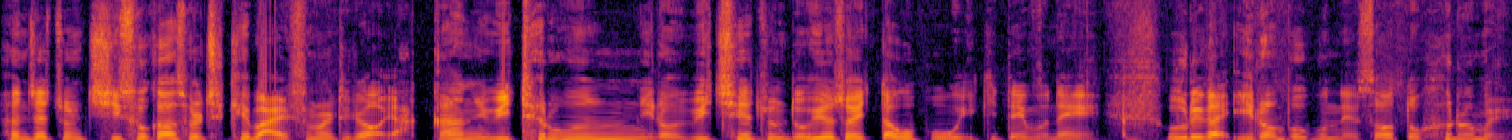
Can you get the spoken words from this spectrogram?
현재 좀 지수가 솔직히 말씀을 드려 약간 위태로운 이런 위치에 좀 놓여져 있다고 보고 있기 때문에 우리가 이런 부분에서 또 흐름을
